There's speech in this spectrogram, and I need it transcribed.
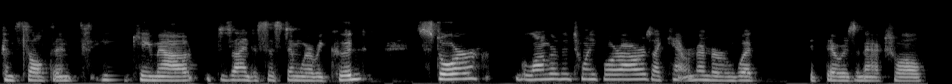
consultant. He came out, designed a system where we could store longer than 24 hours. I can't remember what, if there was an actual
